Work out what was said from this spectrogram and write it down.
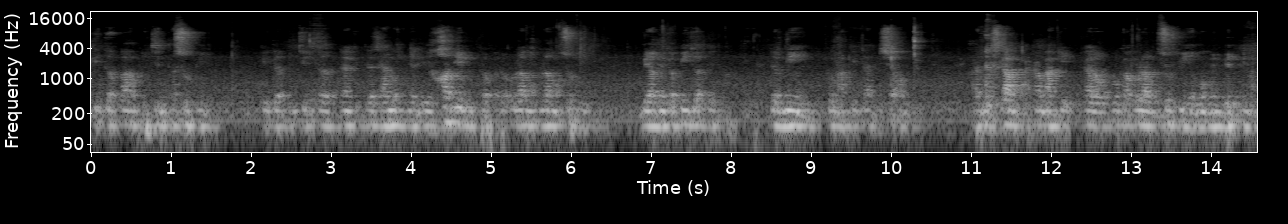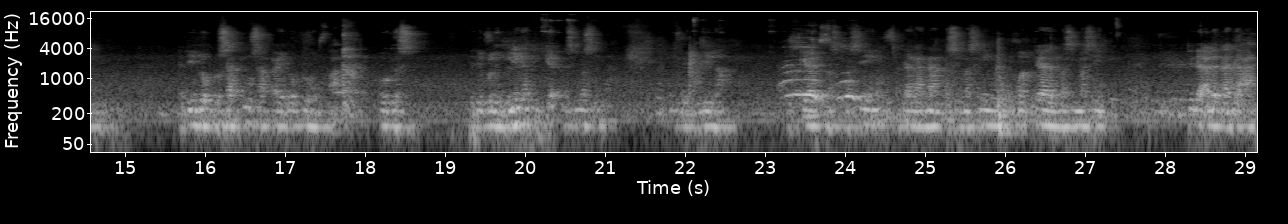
kita para pencinta sufi. Kita pencinta dan kita sanggup menjadi khadim kepada ulama-ulama sufi. Biar mereka pijak kita demi kebangkitan insyaAllah kerana Islam tak akan bangkit kalau bukan ulama sufi yang memimpin iman jadi 21 sampai 24 Ogos jadi boleh belilah tiket masing-masing boleh belilah tiket masing-masing, perjalanan masing-masing, hotel masing-masing. Tidak ada tajaan.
